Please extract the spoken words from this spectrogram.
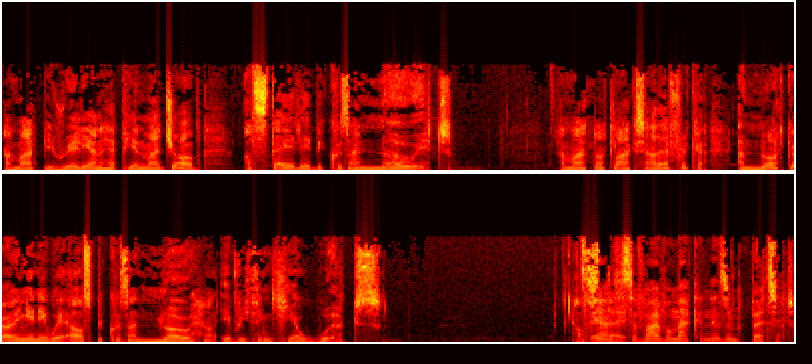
I might be really unhappy in my job. I'll stay there because I know it. I might not like South Africa. I'm not going anywhere else because I know how everything here works. I'll Yeah, stay. survival mechanism. That's it.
